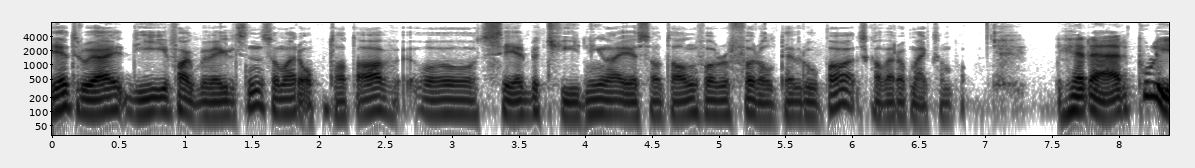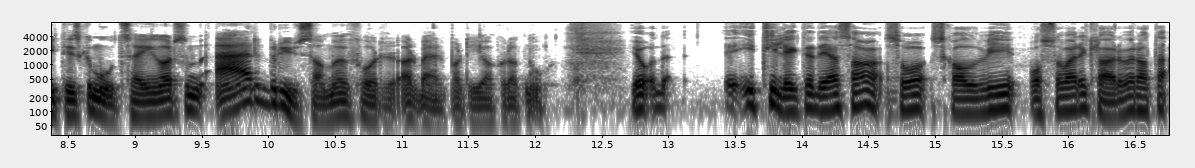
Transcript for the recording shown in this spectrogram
Det tror jeg de i fagbevegelsen som er opptatt av og ser betydningen av EØS-avtalen for forhold til Europa, skal være oppmerksom på. Her er politiske motseiinger som er brysomme for Arbeiderpartiet akkurat nå. Jo, I tillegg til det jeg sa, så skal vi også være klar over at det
